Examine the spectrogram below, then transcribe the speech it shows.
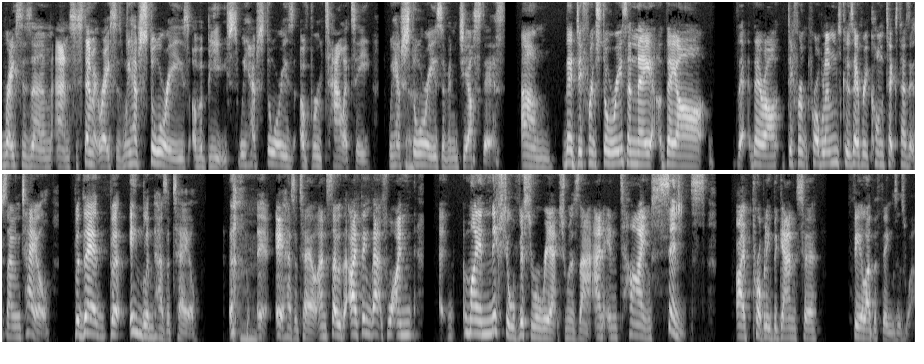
racism and systemic racism. We have stories of abuse. We have stories of brutality. We have yeah. stories of injustice. Um, they're different stories, and they they are there are different problems because every context has its own tale. But there, but England has a tale. Mm. it, it, has a tale, and so I think that's what I. My initial visceral reaction was that, and in time since, I've probably began to feel other things as well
